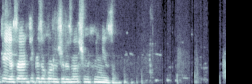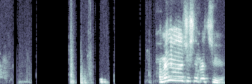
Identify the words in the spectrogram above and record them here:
Окей, я зараз тільки заходжу через наш механізм. А в щось не працює.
